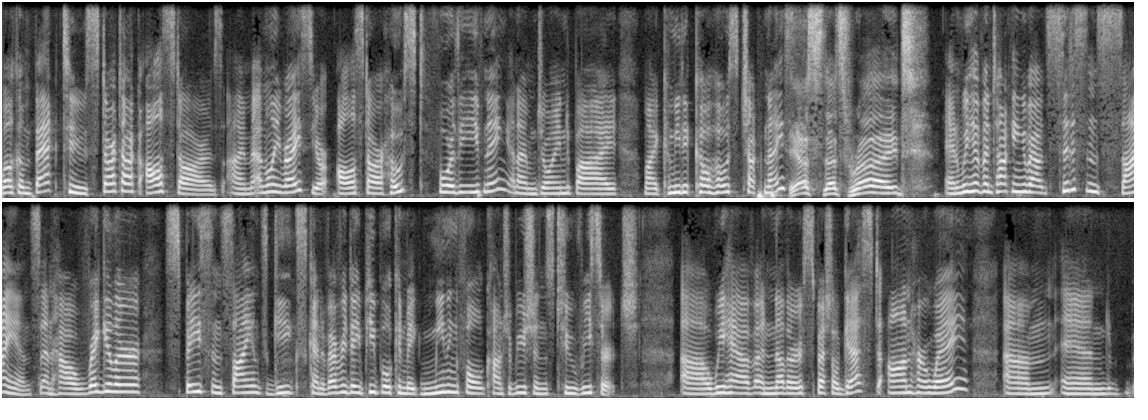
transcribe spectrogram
Welcome back to Star Talk All Stars. I'm Emily Rice, your all star host for the evening, and I'm joined by my comedic co host, Chuck Nice. Yes, that's right. And we have been talking about citizen science and how regular space and science geeks, kind of everyday people, can make meaningful contributions to research. Uh, we have another special guest on her way, um, and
